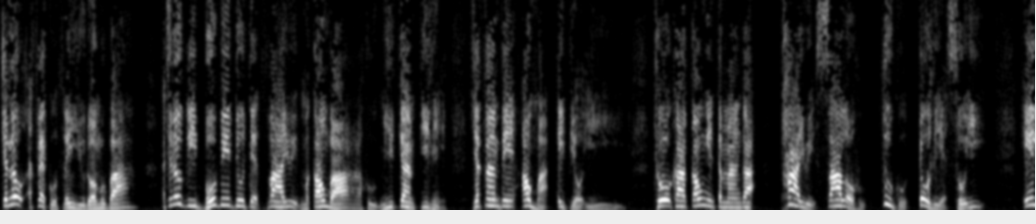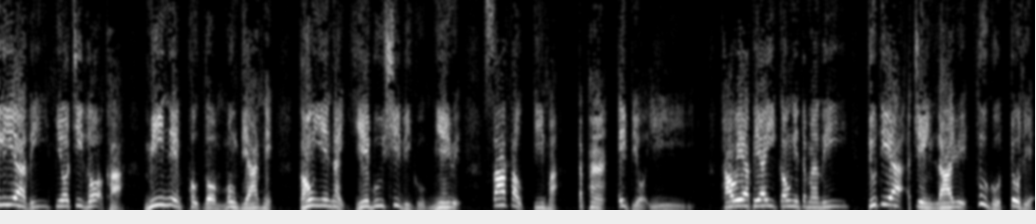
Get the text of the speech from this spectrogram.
ကျွန်ုပ်အသက်ကိုသိမ်းယူတော်မူပါအကျွန်ုပ်သည်ဘိုးဘေးတို့တဲ့သာ၍မကောင်းပါဟုမြည်တမ်းပြီးလျှင်ယသံပင်အောက်မှအိပ်ပျော်၏ထိုအခါကောင်းကင်တမန်ကထ၍စားလော့ဟုသူ့ကိုတို့လျက်ဆို၏ အေလိယသည်မျှော်ကြည့်သောအခါမိနှင့်ဖုတ်သောမုံပြားနှင့်ခေါင်းရင်း၌ရေဘူးရှိသည်ကိုမြင်၍စားသောက်ပြီးမှတဖန်အိပ်ပျော်၏ထာဝရဘုရား၏ကောင်းကင်တမန်သည်ဒုတိယအကြိမ်လာ၍သူ့ကိုတို့လျက်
